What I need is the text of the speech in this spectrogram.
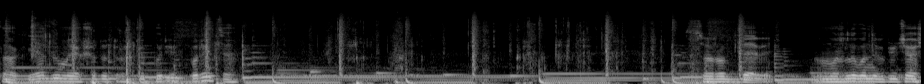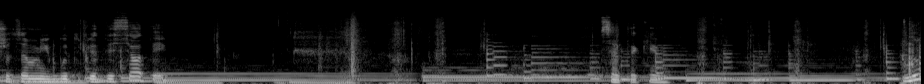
Так, я думаю, якщо тут трошки пориться. 49. Ну, Можливо, не виключаю, що це міг бути 50-й. Все-таки. Ну,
